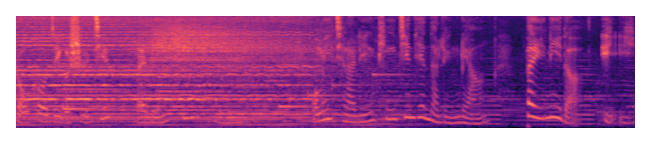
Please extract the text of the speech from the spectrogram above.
守候这个时间来聆听灵粮。我们一起来聆听今天的灵粮悖逆的意义。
